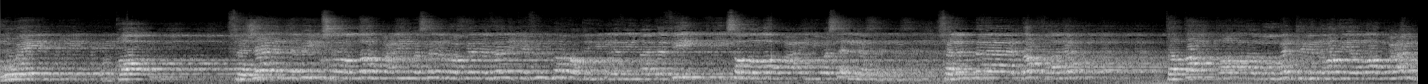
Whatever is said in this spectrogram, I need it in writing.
وهو إيه؟ قائم فجاء النبي صلى الله عليه وسلم وكان ذلك في مرضه الذي مات فيه صلى الله عليه وسلم. فلما دخل تطهر أبو بكر رضي الله عنه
